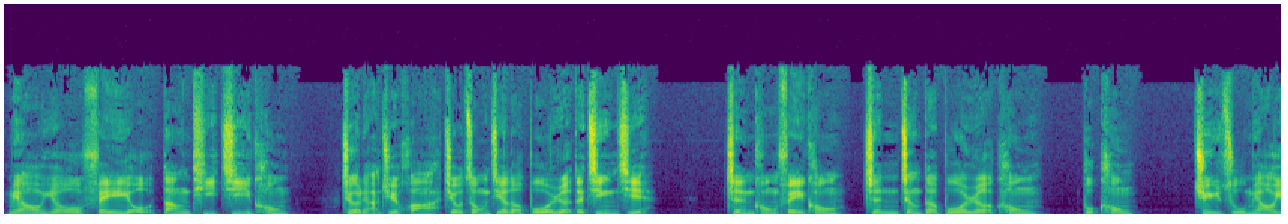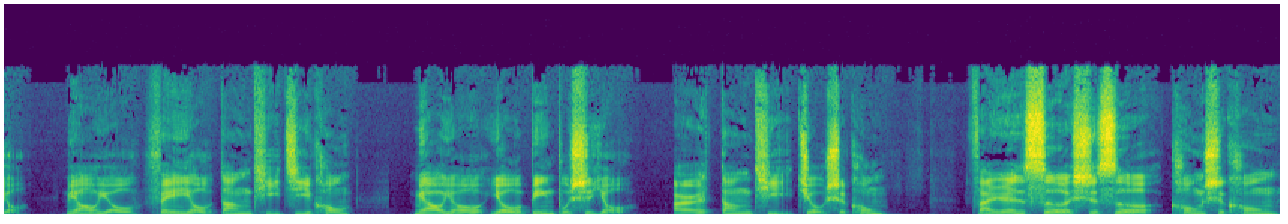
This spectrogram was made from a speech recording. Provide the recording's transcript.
妙有非有当体即空。这两句话就总结了般若的境界：真空非空，真正的般若空不空，具足妙有；妙有非有，当体即空；妙有又并不是有，而当体就是空。凡认色是色，空是空，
